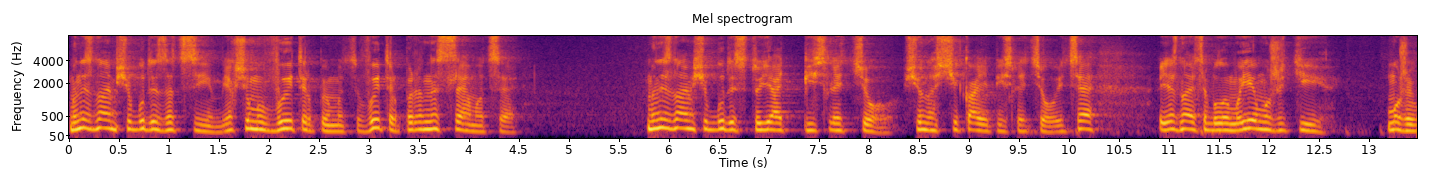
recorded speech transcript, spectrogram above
Ми не знаємо, що буде за цим. Якщо ми витерпимо це, витер, перенесемо це. Ми не знаємо, що буде стояти після цього, що нас чекає після цього. І це, я знаю, це було в моєму житті, може,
